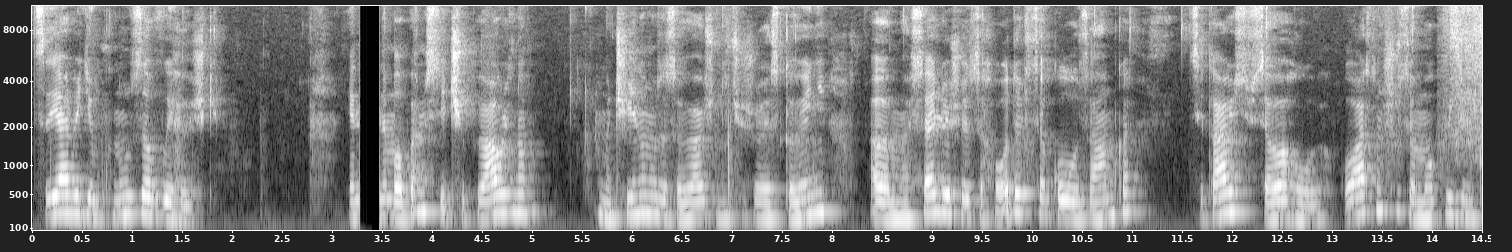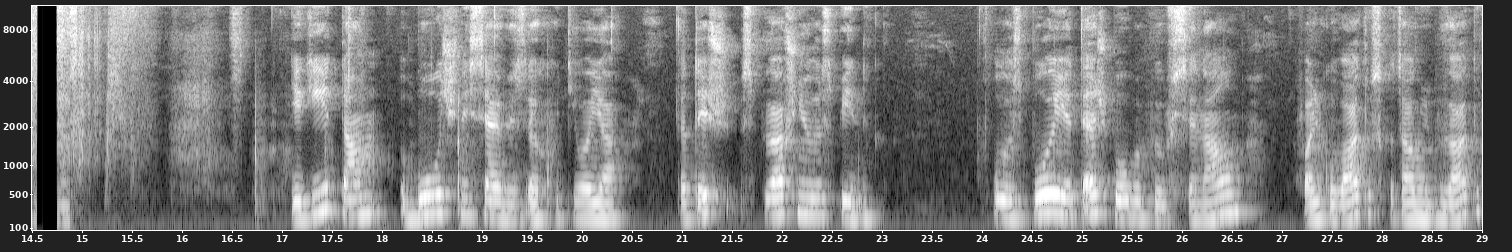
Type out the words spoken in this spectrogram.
Це я відімкнув за виграшки. Я не мала певності, чи правильно чином зазираючи до чужої скрині, але Марсель уже заходився коло замка, цікавість взяла гору. Класно, що замок відімкнувся. Який там булочний сервіс, захотіла я. Та ти ж справжній розбійник. У розбої я теж був би професіоналом, Фалькувато, сказав мій братик.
